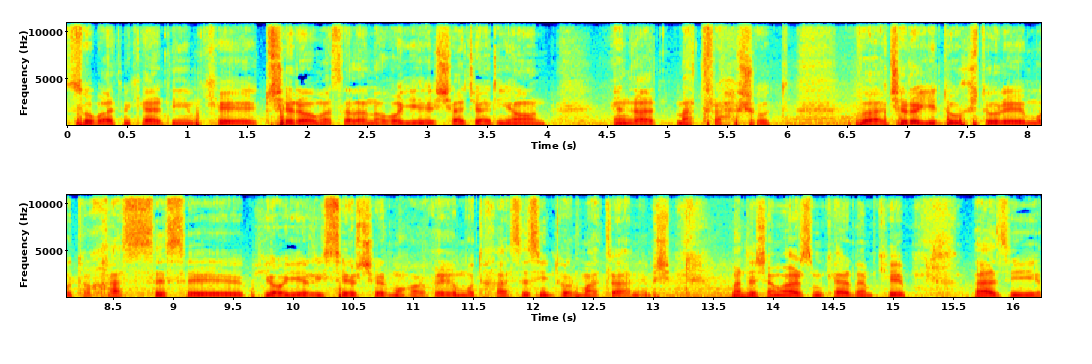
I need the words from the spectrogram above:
صحبت می‌کردیم که چرا مثلا آقای شجریان انقدر مطرح شد و چرا یه دکتر متخصص یا یه ریسرچر محقق متخصص اینطور مطرح نمیشه. من داشتم عرض می‌کردم که بعضی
